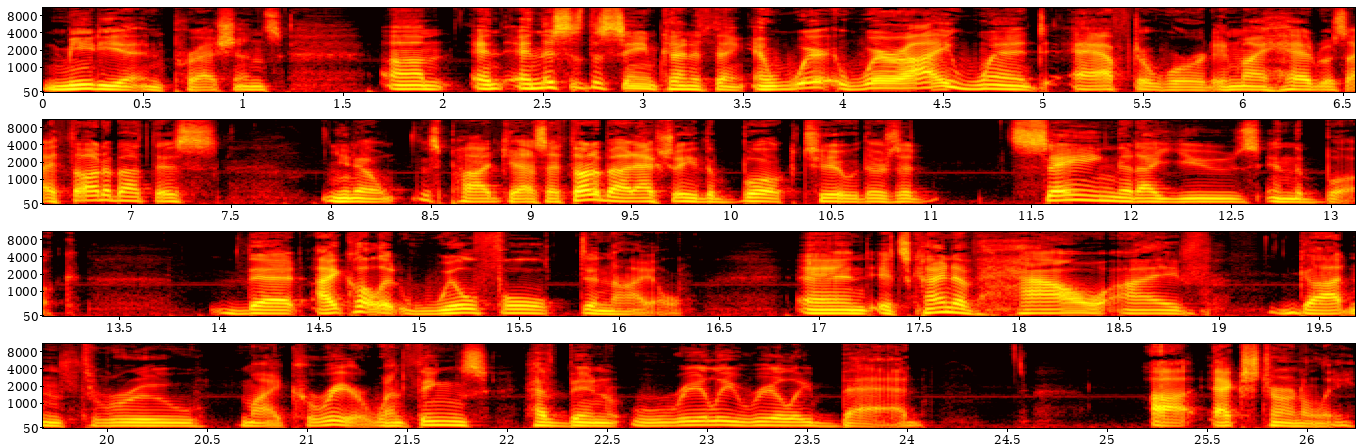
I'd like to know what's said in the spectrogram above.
media impressions. Um, and and this is the same kind of thing. And where where i went afterward in my head was i thought about this you know this podcast. I thought about actually the book too. There's a saying that I use in the book that I call it willful denial. And it's kind of how I've gotten through my career when things have been really, really bad uh, externally.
